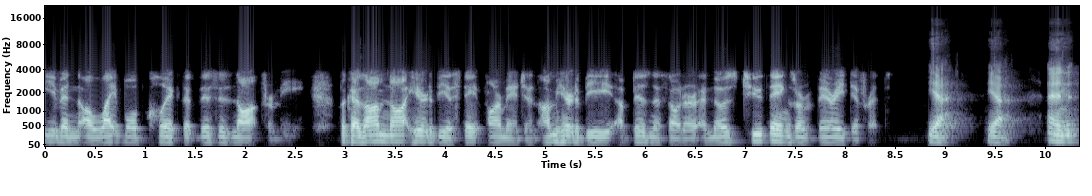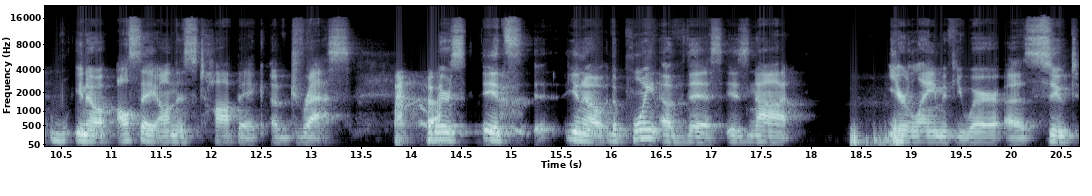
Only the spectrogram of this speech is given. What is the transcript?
even a light bulb click that this is not for me because I'm not here to be a State Farm agent. I'm here to be a business owner. And those two things are very different. Yeah. Yeah. And, you know, I'll say on this topic of dress, there's, it's, you know, the point of this is not you're lame if you wear a suit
